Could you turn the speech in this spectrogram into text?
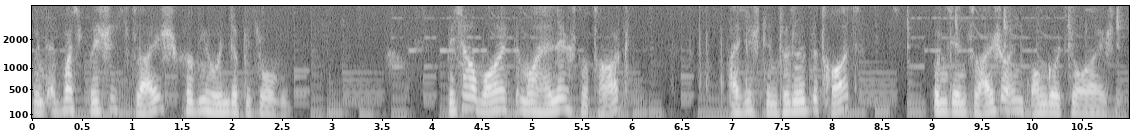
und etwas frisches Fleisch für die Hunde besorgen. Bisher war es immer helllichter Tag, als ich den Tunnel betrat, um den Fleischer in Bronco zu erreichen.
